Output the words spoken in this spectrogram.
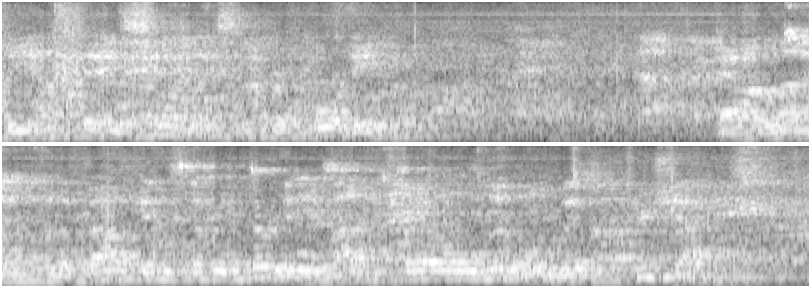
Deontay Simmons, number 40. At the line for the Falcons, number 30, Montrell Little with two shots.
